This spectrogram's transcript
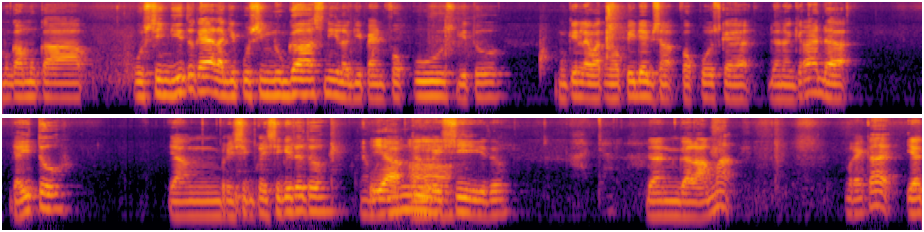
muka-muka pusing gitu kayak lagi pusing nugas nih lagi pengen fokus gitu mungkin lewat ngopi dia bisa fokus kayak dan akhirnya ada ya itu yang berisik-berisik gitu tuh Iya. yang oh. berisi gitu dan gak lama mereka ya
